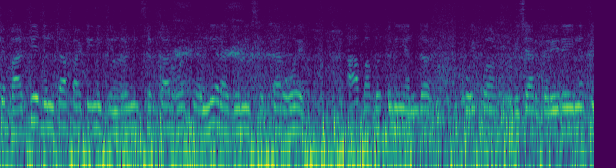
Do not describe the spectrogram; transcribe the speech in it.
કે ભારતીય જનતા પાર્ટીની કેન્દ્રની સરકાર હોય કે અન્ય રાજ્યોની સરકાર હોય, આ બાબતની અંદર કોઈ પણ વિચાર કરી રહી નથી.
